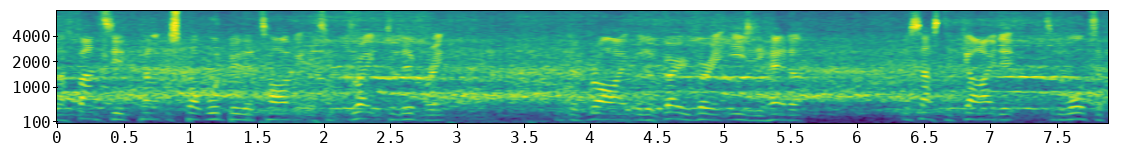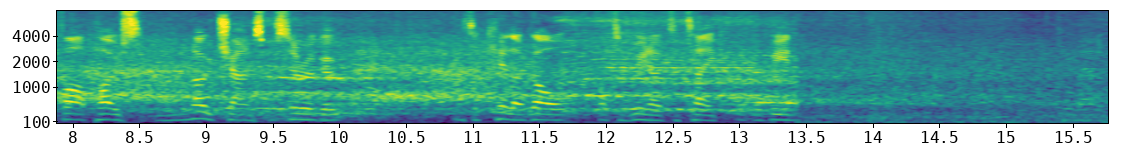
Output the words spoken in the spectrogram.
And a fancied penalty spot would be the target. It's a great delivery. De Vrij with a very, very easy header. Just has to guide it towards the far post. No chance for Sirigu. That's a killer goal for Torino to take. It will be in Pulled out of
